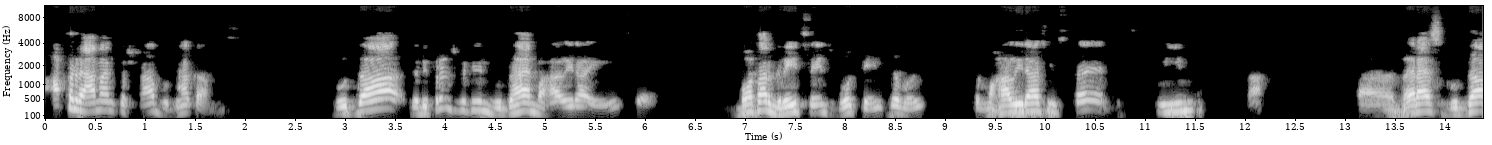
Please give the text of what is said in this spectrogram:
after Ram and Krishna Buddha come Buddha the difference between Buddha and Mahavir is both are great saints both change the world तो Mahavira is the extreme where as Buddha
